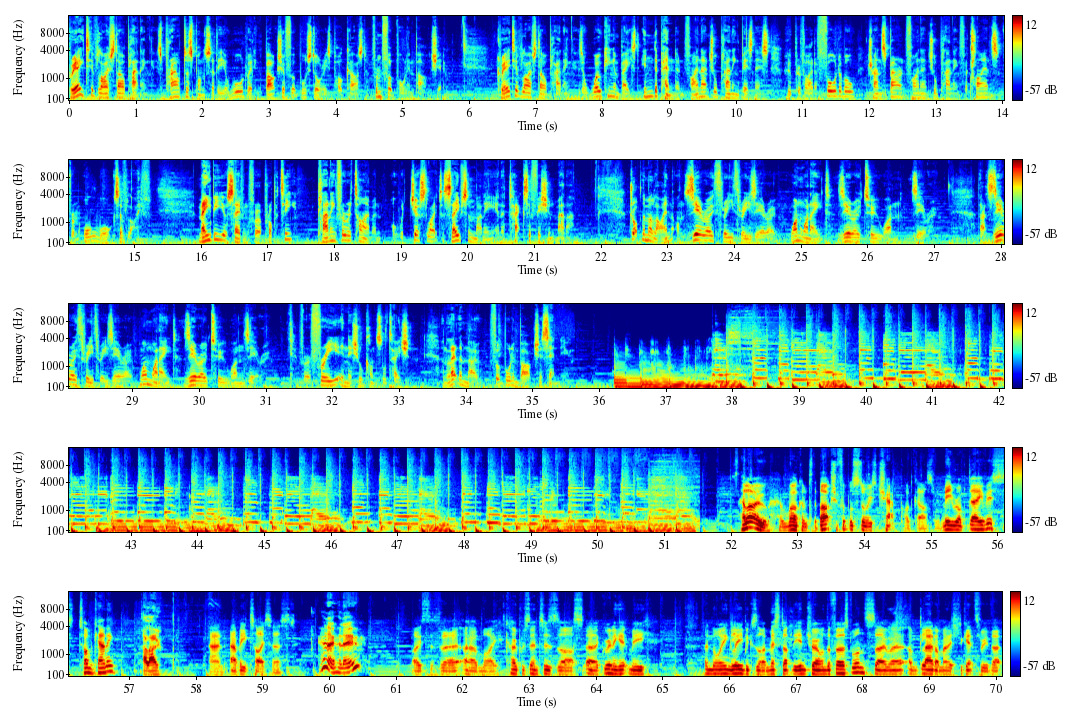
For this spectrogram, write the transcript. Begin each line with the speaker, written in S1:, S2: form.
S1: Creative Lifestyle Planning is proud to sponsor the award winning Berkshire Football Stories podcast from Football in Berkshire. Creative Lifestyle Planning is a Wokingham based independent financial planning business who provide affordable, transparent financial planning for clients from all walks of life. Maybe you're saving for a property, planning for retirement, or would just like to save some money in a tax efficient manner. Drop them a line on 0330 118 0210. That's 0330 118 0210 for a free initial consultation and let them know Football in Berkshire sent you.
S2: Hello, and welcome to the Berkshire Football Stories Chat podcast with me, Rob Davis, Tom Canning,
S1: Hello.
S2: and Abby Ticehurst.
S3: Hello, hello.
S2: Both of uh, uh, my co presenters are uh, grinning at me annoyingly because I messed up the intro on the first one, so uh, I'm glad I managed to get through that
